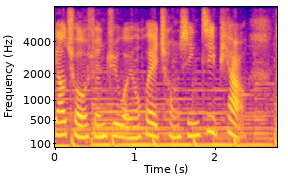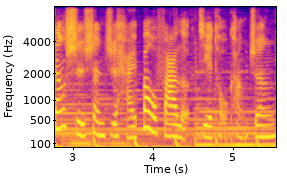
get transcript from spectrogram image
要求选举委员会重新计票。当时甚至还爆发了街头抗争。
